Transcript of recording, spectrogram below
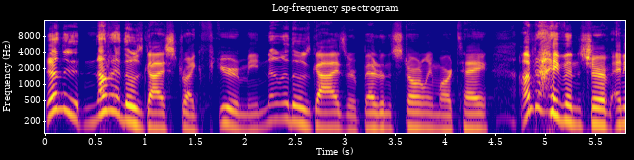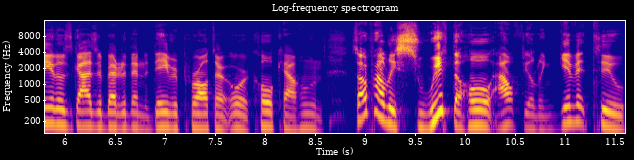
None of, none of those guys strike fear in me. None of those guys are better than Starling Marte. I'm not even sure if any of those guys are better than a David Peralta or a Cole Calhoun. So I'll probably sweep the whole outfield and give it to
